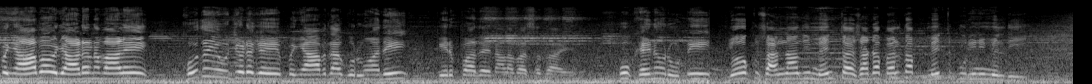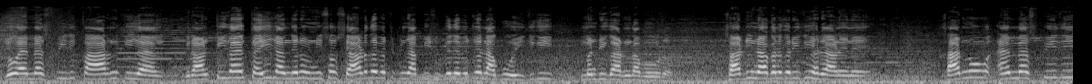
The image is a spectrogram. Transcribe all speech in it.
ਪੰਜਾਬ ਉਜਾੜਨ ਵਾਲੇ ਖੁਦ ਹੀ ਉਜੜ ਗਏ ਪੰਜਾਬ ਦਾ ਗੁਰੂਆਂ ਦੀ ਕਿਰਪਾ ਦੇ ਨਾਲ ਵਸਦਾ ਏ ਭੁੱਖੇ ਨੂੰ ਰੋਟੀ। ਜੋ ਕਿਸਾਨਾਂ ਦੀ ਮਿਹਨਤ ਹੈ ਸਾਡਾ ਪਹਿਲਾਂ ਤਾਂ ਮਿਹਨਤ ਪੂਰੀ ਨਹੀਂ ਮਿਲਦੀ। ਜੋ ਐਮਐਸਪੀ ਦੀ ਕਾਰਨ ਕੀ ਹੈ ਗਾਰੰਟੀ ਦਾ ਇਹ ਕਹੀ ਜਾਂਦੇ ਨੇ 1966 ਦੇ ਵਿੱਚ ਪੰਜਾਬੀ ਸੂਬੇ ਦੇ ਵਿੱਚ ਇਹ ਲਾਗੂ ਹੋਈ ਸੀਗੀ ਮੰਡੀਕਰਨ ਦਾ ਬੋਰਡ। ਸਾਡੀ ਨਕਲ ਕਰੀ ਸੀ ਹਰਿਆਣੇ ਨੇ। ਸਾਨੂੰ ਐਮਐਸਪੀ ਦੀ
